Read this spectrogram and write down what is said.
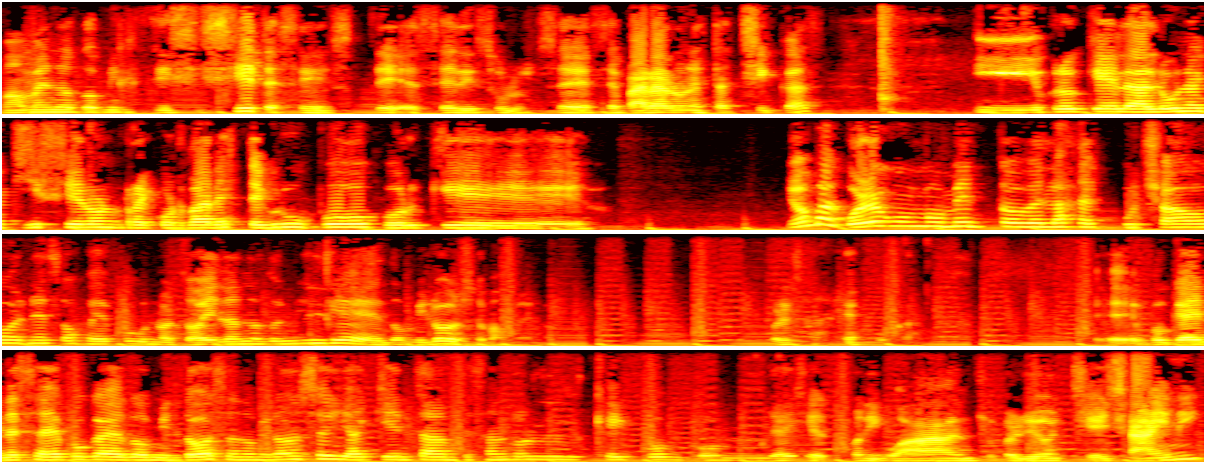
más o menos 2017 se, se, se, disol- se separaron estas chicas. Y yo creo que la Luna quisieron recordar este grupo porque yo me acuerdo en un momento haberlas escuchado en esos épocas, no estoy hablando de 2010, 2011 más o menos, por esas épocas. Eh, porque en esa época de 2012, 2011, ya quien estaba empezando el K-pop con, ya dije, 21, Super Junior, Shiny.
